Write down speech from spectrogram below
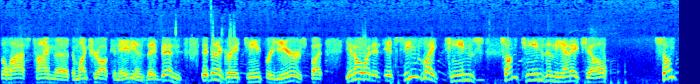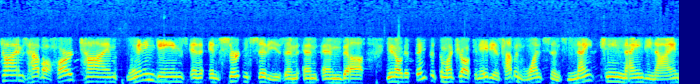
the last time the, the Montreal Canadiens. They've been they've been a great team for years, but you know what? It, it seems like teams, some teams in the NHL, sometimes have a hard time winning games in, in certain cities. And, and, and uh, you know, to think that the Montreal Canadiens haven't won since 1999,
